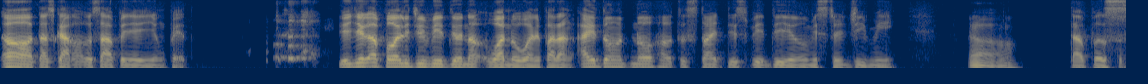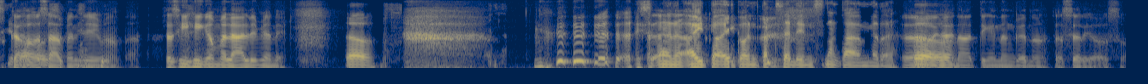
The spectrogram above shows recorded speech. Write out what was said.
Oo, tapos kakausapin niya yun yung pet. Yun yung apology video na 101. Parang, I don't know how to start this video, Mr. Jimmy. Oo. Tapos, Tapos kakausapin niya yung mga... Tapos hihinga malalim yan eh. Oh. Is, ano, eye to eye contact sa lens ng camera. Uh, Oo. wala natin ng gano'n. Tapos seryoso.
